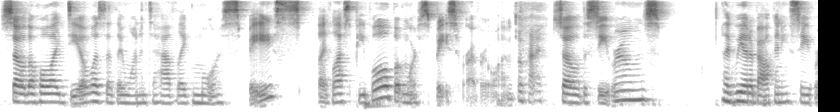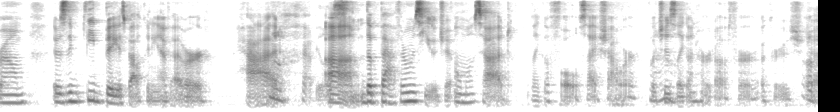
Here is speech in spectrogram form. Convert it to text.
So the whole idea was that they wanted to have like more space, like less people, but more space for everyone. okay. So the staterooms, like we had a balcony stateroom. It was the, the biggest balcony I've ever had. Oh, fabulous. Um, the bathroom was huge. It almost had like a full size shower, which is like unheard of for a cruise ship.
